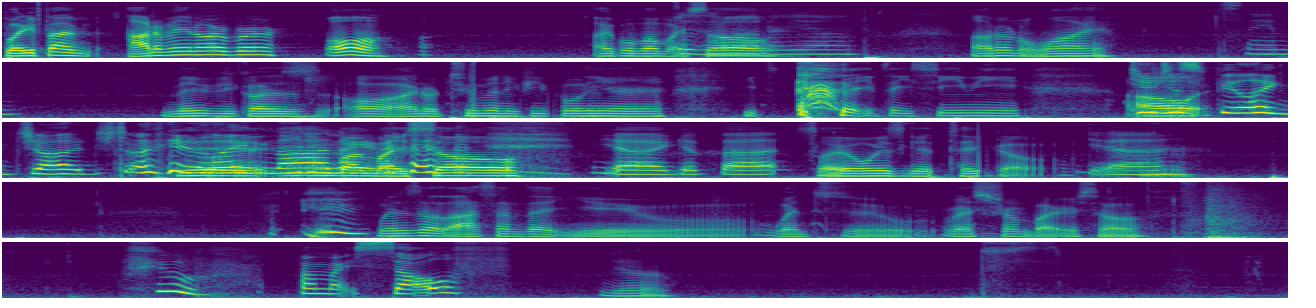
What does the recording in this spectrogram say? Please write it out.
But if I'm out of Ann Arbor, oh, I go by Doesn't myself. matter, yeah. I don't know why. Same. Maybe because oh, I know too many people here. If if they see me, You I'll- just feel like judged. You're yeah, like, nah, eating by nah." myself. yeah, I get that. So I always get takeout. Yeah. When's the last time that you went to restaurant by yourself? Phew. By myself. Yeah.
